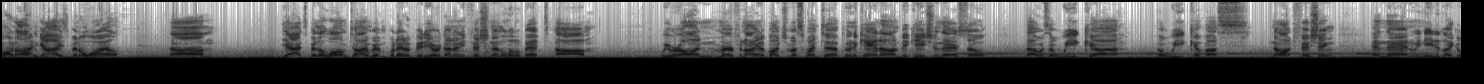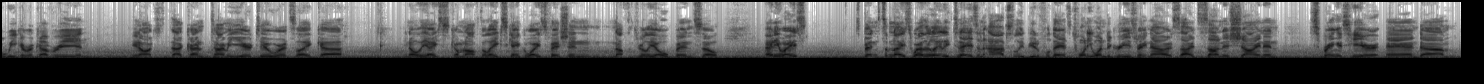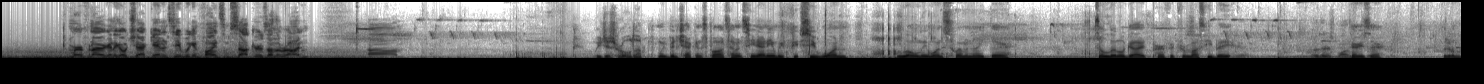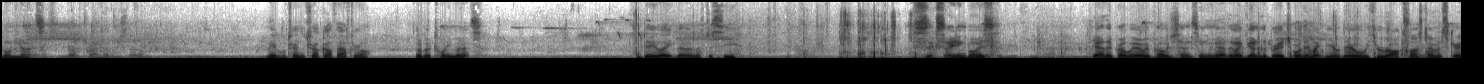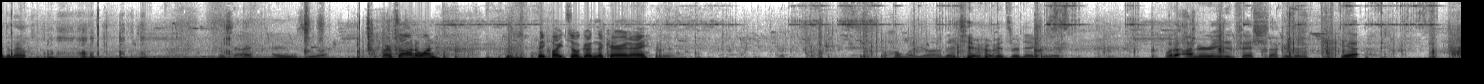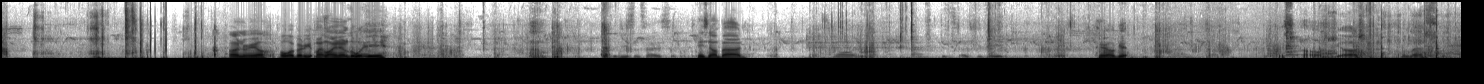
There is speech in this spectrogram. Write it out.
on, guys? Been a while. Um, yeah, it's been a long time. We haven't put out a video or done any fishing in a little bit. Um, we were on, Murph and I and a bunch of us went to Punta Cana on vacation there, so that was a week, uh, a week of us not fishing, and then we needed like a week of recovery, and you know, it's that kind of time of year too, where it's like, uh, you know, the ice is coming off the lakes, can't go ice fishing, nothing's really open, so anyways, it's been some nice weather lately. Today is an absolutely beautiful day. It's 21 degrees right now outside. Sun is shining. Spring is here. And um, Murph and I are going to go check in and see if we can find some suckers on the run. Um, we just rolled up. We've been checking spots. Haven't seen any. We see one lonely one swimming right there. It's a little guy. Perfect for musky bait. Yeah. Oh, there's one. There he's there. Look at him going nuts. You gotta try another settle. Maybe we'll turn the truck off after all. Got about 20 minutes. Daylight, not enough to see. This is exciting, boys. Yeah, they probably are. We probably just haven't seen them yet. They might be under the bridge, or they might be out there where we threw rocks last time and scared them out. I didn't even see one. Murph's on to one. They fight so good in the current, eh? Oh my god, they do. It's ridiculous. What an underrated fish sucker though. Yeah. Unreal. Oh, I better get my line out of the way. It's a decent size. He's not bad. Small. Good size for bait. Here, I'll get this. Oh my gosh, the mess.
